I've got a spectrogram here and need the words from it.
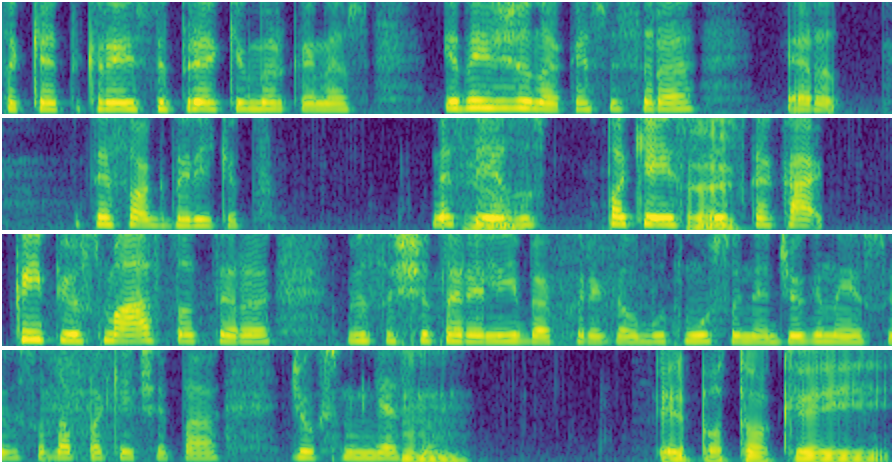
Tokia tikrai stipri akimirka, nes jinai žino, kas jis yra ir tiesiog darykit. Nes jo. Jėzus pakeis Taip. viską, ką, kaip jūs mastot ir visą šitą realybę, kuri galbūt mūsų nedžiugina, jis visada pakeičia tą džiaugsmingesnį. Mm. Ir po to, kai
